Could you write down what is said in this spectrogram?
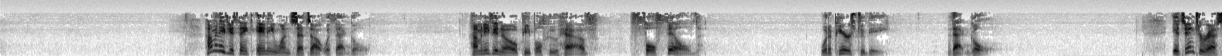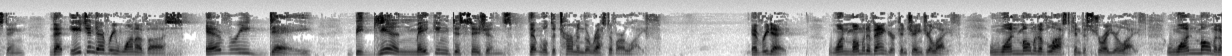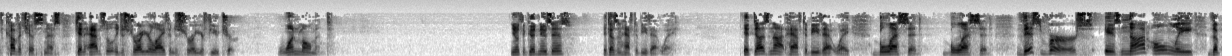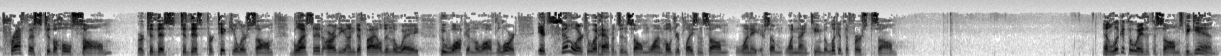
How many of you think anyone sets out with that goal? How many of you know people who have fulfilled what appears to be that goal? It's interesting that each and every one of us every day begin making decisions that will determine the rest of our life. Every day. One moment of anger can change your life. One moment of lust can destroy your life. One moment of covetousness can absolutely destroy your life and destroy your future. One moment. You know what the good news is? It doesn't have to be that way. It does not have to be that way. Blessed, blessed. This verse is not only the preface to the whole psalm, or to this, to this particular psalm, blessed are the undefiled in the way who walk in the law of the Lord. It's similar to what happens in Psalm 1. Hold your place in Psalm 1, Psalm 119, but look at the first psalm. And look at the way that the psalms begin.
